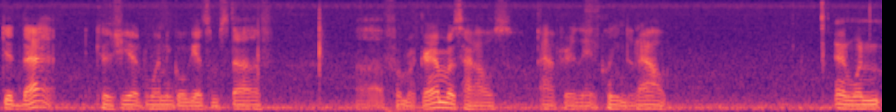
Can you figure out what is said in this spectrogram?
did that because she had went to go get some stuff uh, from my grandma's house after they had cleaned it out. And when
